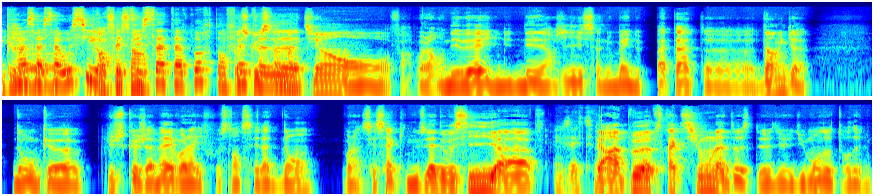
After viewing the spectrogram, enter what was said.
grâce à euh, ça aussi, en fait, ça. c'est ça t'apporte en Parce fait. que ça euh, maintient en, enfin, voilà, en éveil une, une énergie, ça nous met une patate euh, dingue. Donc, euh, plus que jamais, voilà, il faut se lancer là-dedans. Voilà, c'est ça qui nous aide aussi à Exactement. faire un peu abstraction là, de, de- du, du monde autour de nous.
